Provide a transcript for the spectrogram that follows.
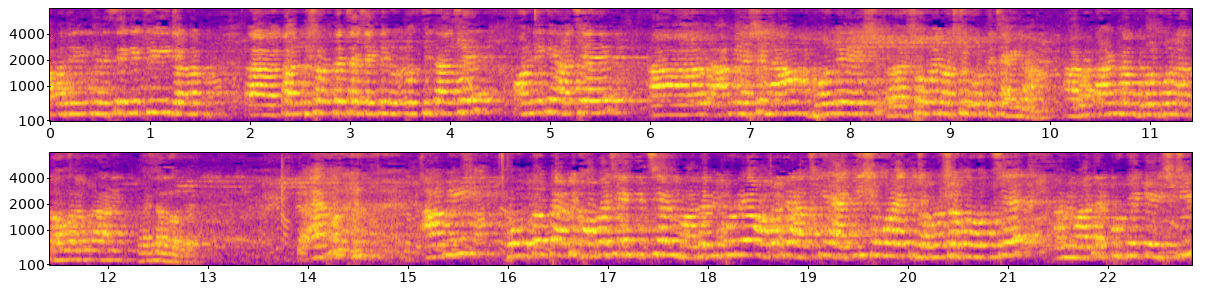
আমাদের এখানে সেক্রেটারি জনাব কালু সরকার চাচা এখানে উপস্থিত আছে। অনেকে আছে আমি এসে নাম বলে সময় নষ্ট করতে চাই না। আবার তার নাম বলব না, তখন আবার অনেক ভেজাল হবে। এখন আমি বক্তব্যে আমি ক্ষমা চেয়ে নিচ্ছি, আমি মাদারীপুরে আমাদের আজকে একই সময় একটা জনসভা হচ্ছে। আমি মাদারীপুর থেকে এসেছি।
